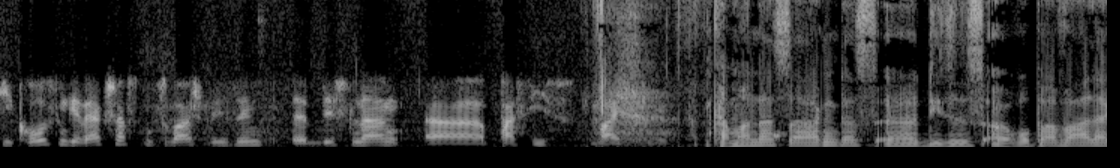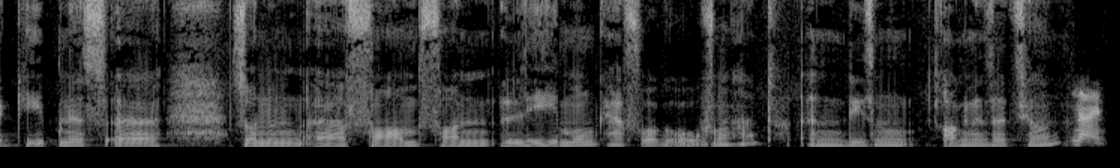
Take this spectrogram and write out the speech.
die großen Gewerkschaften zum Beispiel sind äh, bislang äh, passiv. Weitgehend. Kann man das sagen, dass äh, dieses Europawahlergebnis äh, so eine äh, Form von Lähmung hervorgerufen hat in diesen Organisationen? Nein,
